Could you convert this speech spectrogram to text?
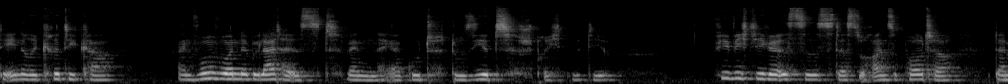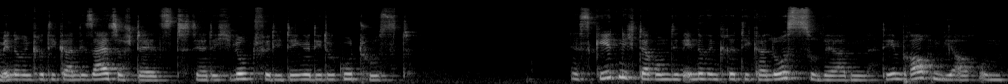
der innere Kritiker ein wohlwollender Begleiter ist, wenn er gut dosiert spricht mit dir. Viel wichtiger ist es, dass du auch einen Supporter deinem inneren Kritiker an die Seite stellst, der dich lobt für die Dinge, die du gut tust. Es geht nicht darum, den inneren Kritiker loszuwerden. Den brauchen wir auch, um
